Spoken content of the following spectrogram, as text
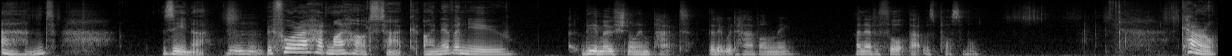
And Zena, before I had my heart attack, I never knew. The emotional impact that it would have on me. I never thought that was possible. Carol,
